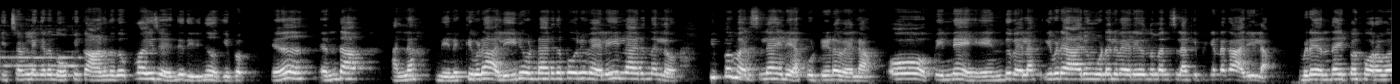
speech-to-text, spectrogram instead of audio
കിച്ചണിൽ ഇങ്ങനെ നോക്കി കാണുന്നതും വൈജയന്തി തിരിഞ്ഞു നോക്കിയപ്പം ഏ എന്താ? അല്ല നിനക്കിവിടെ അലീന ഉണ്ടായിരുന്നപ്പോ ഒരു വിലയില്ലായിരുന്നല്ലോ. ഇപ്പൊ മനസ്സിലായില്ലേ ആ കുട്ടിയുടെ വില? ഓ പിന്നെ എന്ത് വില? ഇവിടെ ആരും കൂടുതൽ വിലയൊന്നും മനസ്സിലാക്കിപ്പിക്കേണ്ട കാര്യമില്ല. ഇവിടെ എന്താ ഇപ്പൊ കുറവ്?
